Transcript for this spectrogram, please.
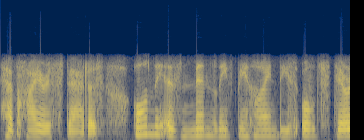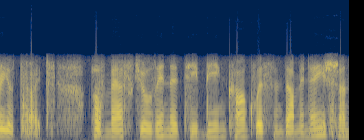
have higher status, only as men leave behind these old stereotypes of masculinity being conquest and domination,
